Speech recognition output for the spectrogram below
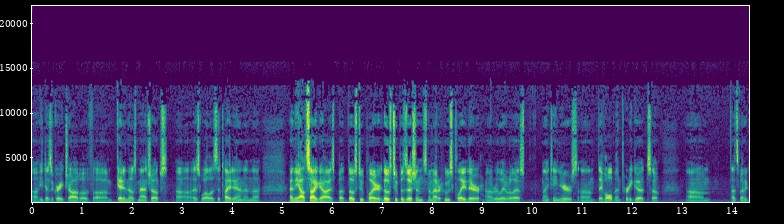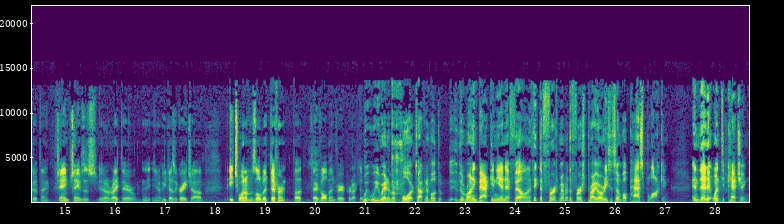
uh, he does a great job of um, getting those matchups uh, as well as the tight end and the and the outside guys. But those two player, those two positions, no matter who's played there, uh, really over the last 19 years, um, they've all been pretty good. So um, that's been a good thing. James James is you know right there. You know he does a great job. Each one of them is a little bit different, but they've all been very productive. We, we read a report talking about the the running back in the NFL, and I think the first remember the first priority said something about pass blocking, and then it went to catching.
